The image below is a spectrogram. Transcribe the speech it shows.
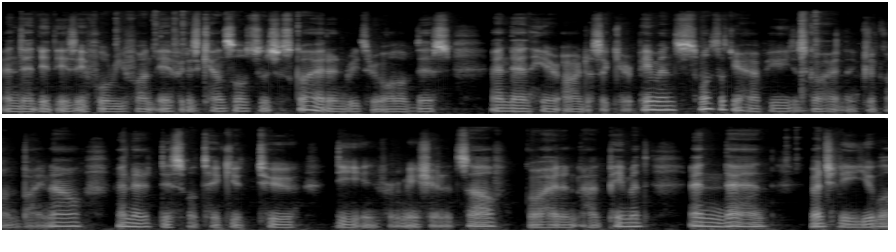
and then it is a full refund. If it is canceled so just go ahead and read through all of this. And then here are the secure payments. Once that you're happy just go ahead and click on buy now and then this will take you to the information itself. Go ahead and add payment and then eventually you will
